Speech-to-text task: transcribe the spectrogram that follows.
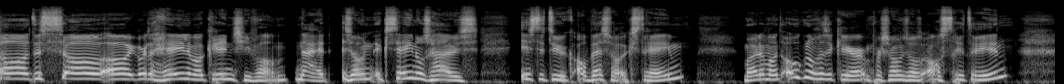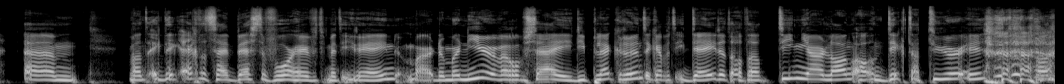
Oh, het is zo. Oh, ik word er helemaal cringy van. Nou, zo'n Xenos huis is natuurlijk al best wel extreem. Maar er woont ook nog eens een keer een persoon zoals Astrid erin. Ehm, want ik denk echt dat zij het beste voor heeft met iedereen. Maar de manier waarop zij die plek runt... Ik heb het idee dat dat al tien jaar lang al een dictatuur is. Van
